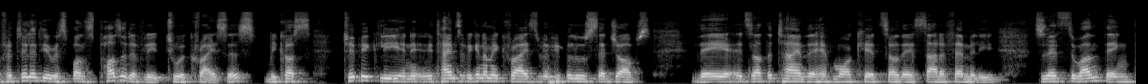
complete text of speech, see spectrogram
fertility responds positively to a crisis because typically in, in, times of economic crisis when people lose their jobs they it's not the time they have more kids or they start a family so that's the one thing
